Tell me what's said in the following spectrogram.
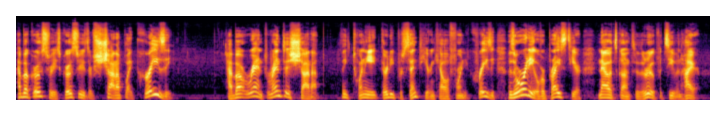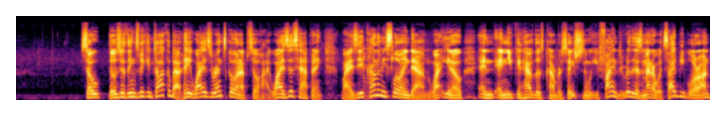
How about groceries? Groceries have shot up like crazy. How about rent? Rent has shot up. I think 28, 30% here in California. Crazy. It was already overpriced here. Now it's gone through the roof. It's even higher. So those are things we can talk about. Hey, why is the rents going up so high? Why is this happening? Why is the economy slowing down? Why, you know, and and you can have those conversations. And what you find, it really doesn't matter what side people are on.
